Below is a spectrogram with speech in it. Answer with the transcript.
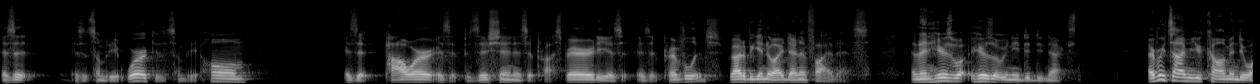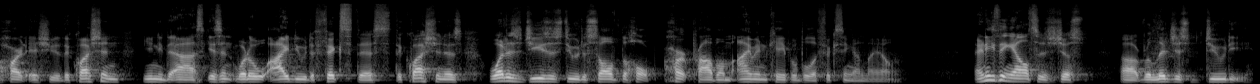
Is it, is it somebody at work? Is it somebody at home? Is it power? Is it position? Is it prosperity? Is it, is it privilege? We've got to begin to identify this. And then here's what, here's what we need to do next. Every time you come into a heart issue, the question you need to ask isn't, What do I do to fix this? The question is, What does Jesus do to solve the whole heart problem I'm incapable of fixing on my own? Anything else is just uh, religious duty.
